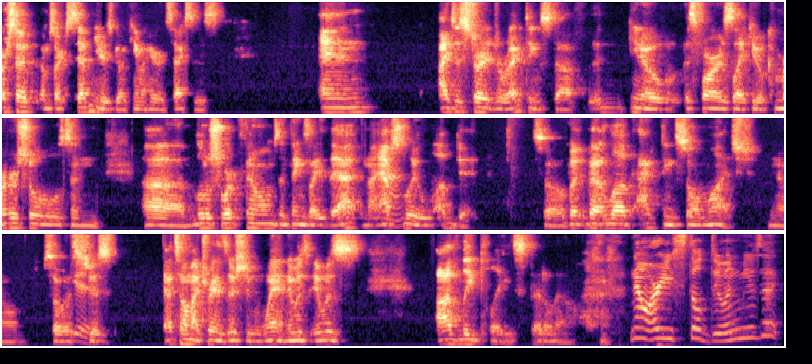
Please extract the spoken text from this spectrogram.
or seven, I'm sorry, seven years ago. I came out here to Texas, and I just started directing stuff, you know, as far as like, you know, commercials and uh, little short films and things like that. And I Uh-huh. absolutely loved it. So, but, but I love acting so much, you know, so it's Good. just, that's how my transition went. It was, it was oddly placed. I don't know. Now, are you still doing music?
